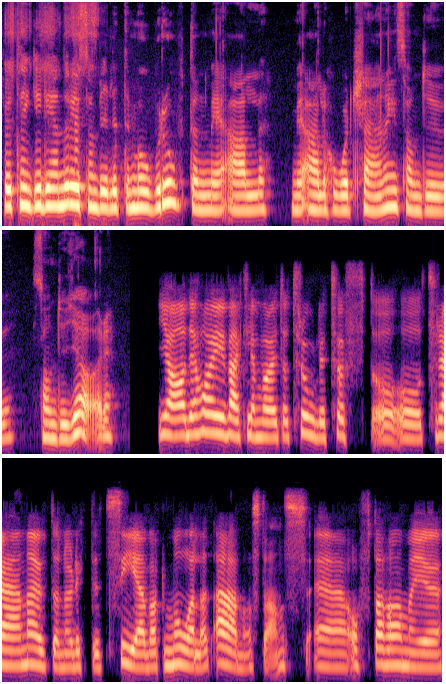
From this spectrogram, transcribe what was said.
för jag tänker det är ändå det som blir lite moroten med all, med all hård träning som du, som du gör. Ja, det har ju verkligen varit otroligt tufft att, att träna utan att riktigt se vart målet är någonstans. Eh, ofta har man ju,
